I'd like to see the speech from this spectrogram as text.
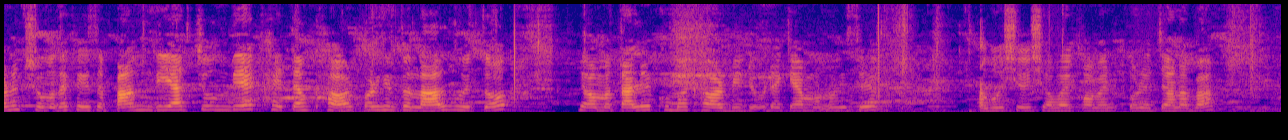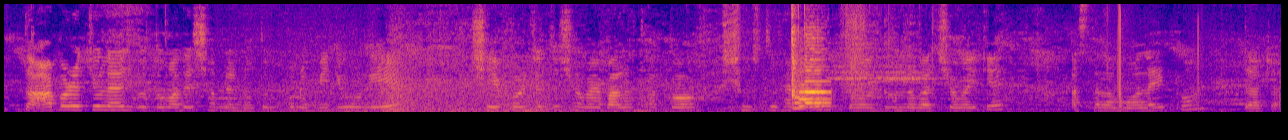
অনেক সময় দেখা গেছে, পান দিয়া, চুন দিয়ে খাইতাম, খাওয়ার পর কিন্তু লাল হইতো। তো আমার তালের খুমা খাওয়ার ভিডিওটা কেমন হয়েছে, অবশ্যই সবাই কমেন্ট করে জানাবা। তো আবারও চলে আসব তোমাদের সামনে নতুন কোনো ভিডিও নিয়ে। সেই পর্যন্ত সবাই ভালো থাকো, সুস্থ থাকো। তো ধন্যবাদ সবাইকে। আসসালামু আলাইকুম, টাটা।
